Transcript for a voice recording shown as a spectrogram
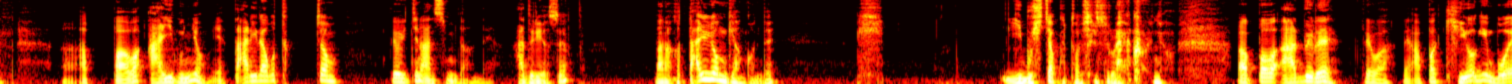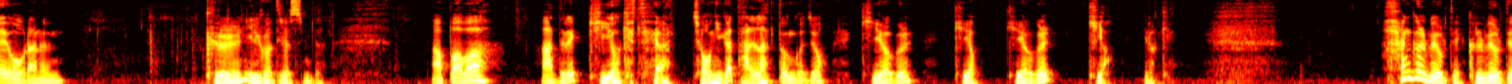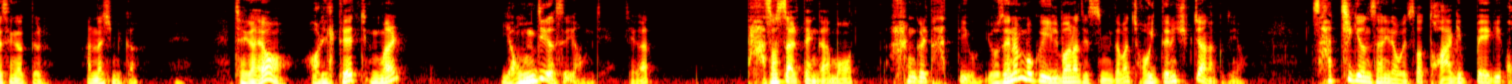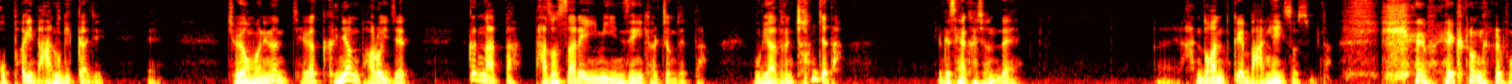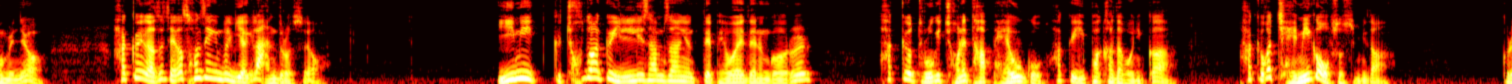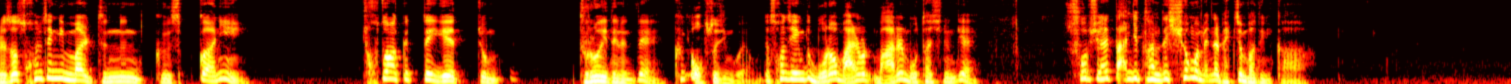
아, 아빠와 아이군요. 예, 딸이라고 특정되어 있지는 않습니다. 네, 아들이었어요? 난 아까 딸 연기한 건데 2부 시작부터 실수를 했거든요. 아빠와 아들의 대화. 네, 아빠 기억이 뭐예요? 라는 글을 읽어드렸습니다. 아빠와 아들의 기억에 대한 정의가 달랐던 거죠. 기억을 기억, 기억을 기억. 이렇게. 한글 배울 때, 글 배울 때 생각들 안 나십니까? 네. 제가요, 어릴 때 정말 영재였어요, 영재. 제가 다섯 살 때인가 뭐 한글 다 띄고 요새는 뭐 그 일반화 됐습니다만 저희 때는 쉽지 않았거든요. 사칙연산이라고 해서 더하기 빼기 곱하기 나누기까지. 예. 저희 어머니는 제가 그냥 바로 이제 끝났다. 다섯 살에 이미 인생이 결정됐다. 우리 아들은 천재다. 이렇게 생각하셨는데 예, 한동안 꽤 망해 있었습니다. 이게 왜 그런가를 보면요. 학교에 가서 제가 선생님들 이야기를 안 들었어요. 이미 그 초등학교 1, 2, 3, 4학년 때 배워야 되는 거를 학교 들어오기 전에 다 배우고 학교 입학하다 보니까 학교가 재미가 없었습니다. 그래서 선생님 말 듣는 그 습관이 초등학교 때 이게 좀 들어야 되는데 그게 없어진 거예요. 근데 선생님도 뭐라고 말, 말을 못 하시는 게 수업 시간에 딴짓 하는데 시험을 맨날 100점 받으니까.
